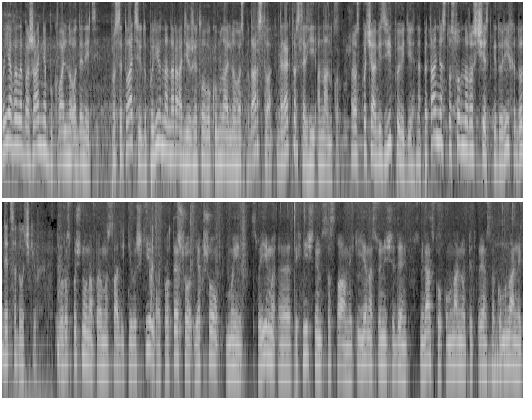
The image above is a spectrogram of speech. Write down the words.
виявили бажання буквально одиниці. Про ситуацію доповів на нараді житлово-комунального господарства директор Сергій Ананко. Розпочав із відповіді на питання стосовно розчистки доріг до дитсадочків. Розпочну, напевно, з садиків і шкіл е, про те, що якщо ми своїм е, технічним составом, який є на сьогоднішній день в Смілянського комунального підприємства Комунальник,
